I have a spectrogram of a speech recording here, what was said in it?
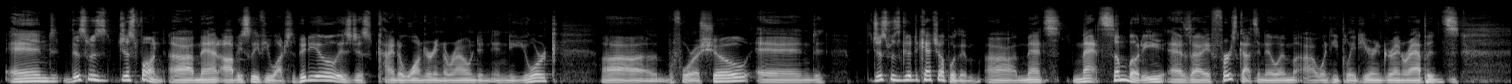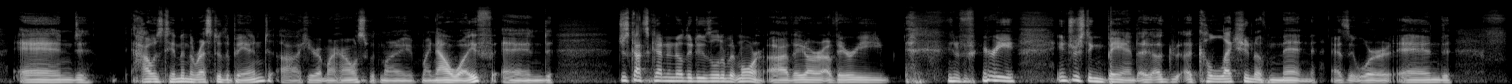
And this was just fun. Uh, Matt, obviously, if you watch the video, is just kind of wandering around in, in New York uh, before a show, and just was good to catch up with him. Uh, Matt's Matt's somebody as I first got to know him uh, when he played here in Grand Rapids, and housed him and the rest of the band uh, here at my house with my my now wife, and just got to kind of know the dudes a little bit more. Uh, they are a very, very interesting band, a, a, a collection of men, as it were. And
